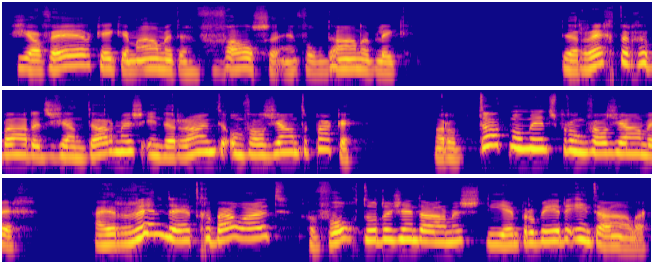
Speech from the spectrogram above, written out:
Javert keek hem aan met een valse en voldane blik. De rechter gebaarde de gendarmes in de ruimte om Valjean te pakken. Maar op dat moment sprong Valjean weg. Hij rende het gebouw uit, gevolgd door de gendarmes die hem probeerden in te halen.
